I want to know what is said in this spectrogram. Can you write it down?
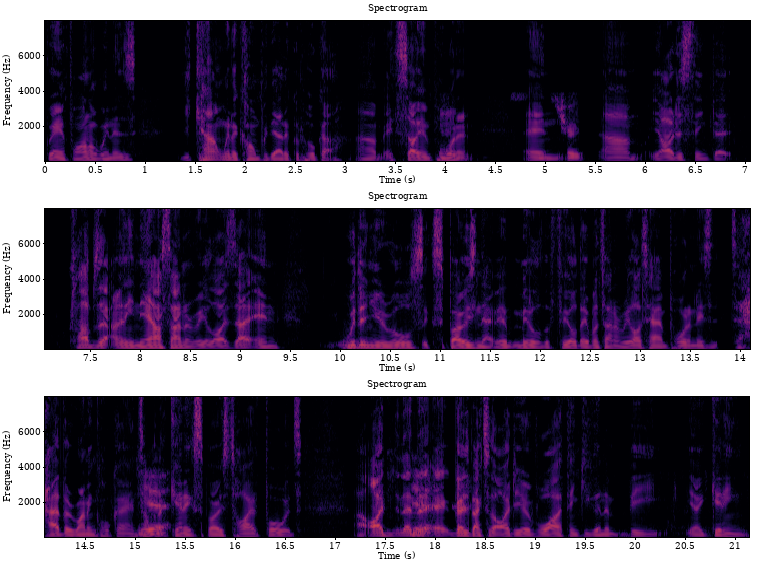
grand final winners, you can't win a comp without a good hooker. Um, it's so important, and true. um, you know, I just think that clubs are only now starting to realise that, and with the new rules exposing that middle of the field, everyone's starting to realise how important it is to have a running hooker and someone Yeah. that can expose tired forwards. Uh, I then Yeah. it goes back to the idea of why I think you're going to be, you know, getting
